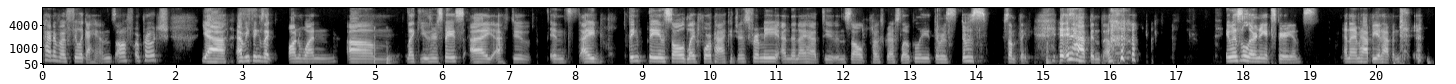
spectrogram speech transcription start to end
kind of I feel like a hands-off approach. Yeah, everything's like on one um like user space. I have to and I think they installed like four packages for me and then I had to install Postgres locally. There was there was something. It, it happened though. it was a learning experience and I'm happy it happened.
